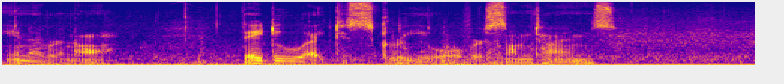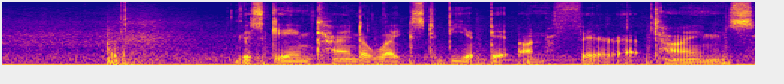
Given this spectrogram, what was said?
you never know. They do like to screw you over sometimes. This game kinda likes to be a bit unfair at times.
